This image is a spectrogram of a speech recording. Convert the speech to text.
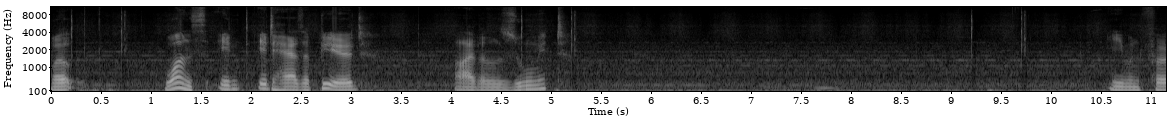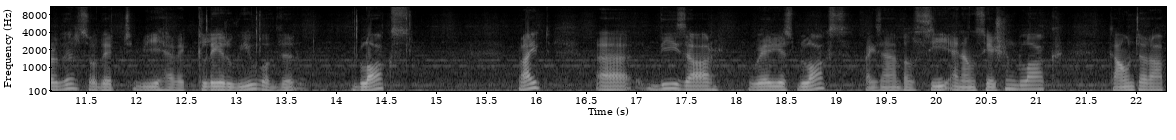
well once it, it has appeared I will zoom it. Even further so that we have a clear view of the blocks right? Uh, these are various blocks. For example C annunciation block counter up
